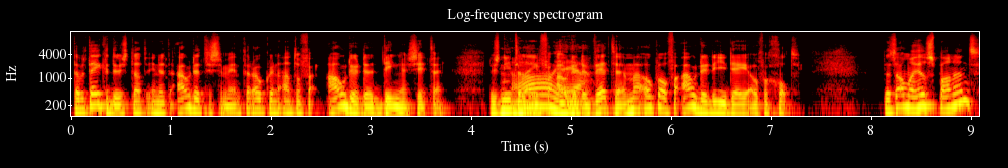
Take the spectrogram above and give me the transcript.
Dat betekent dus dat in het Oude Testament er ook een aantal verouderde dingen zitten. Dus niet alleen Oh, verouderde ja. wetten, maar ook wel verouderde ideeën over God. Dat is allemaal heel spannend.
